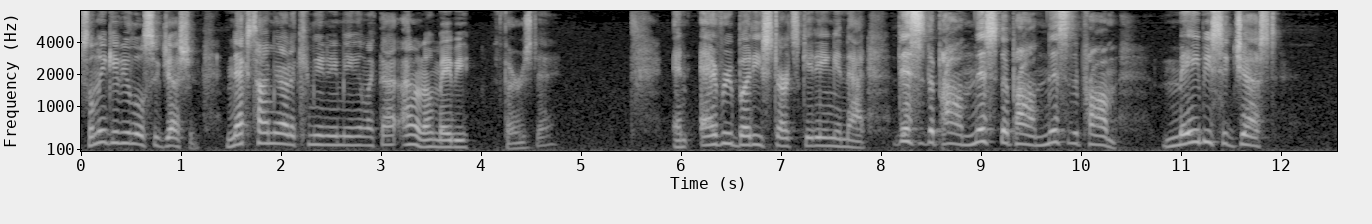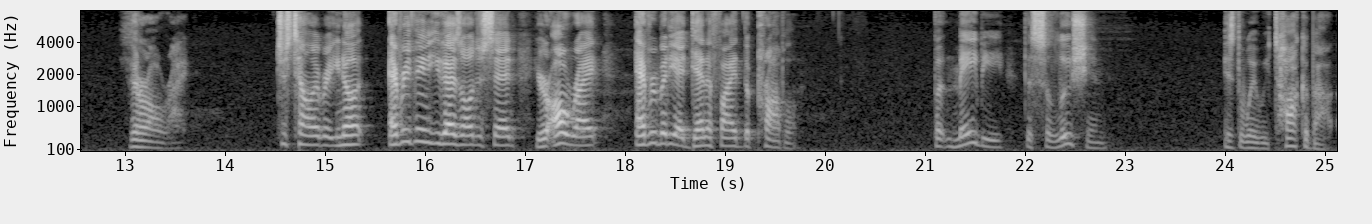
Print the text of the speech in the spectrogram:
So let me give you a little suggestion. Next time you're at a community meeting like that, I don't know, maybe Thursday, and everybody starts getting in that this is the problem, this is the problem, this is the problem. Maybe suggest they're all right. Just tell everybody, you know what? Everything that you guys all just said, you're all right. Everybody identified the problem. But maybe the solution is the way we talk about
